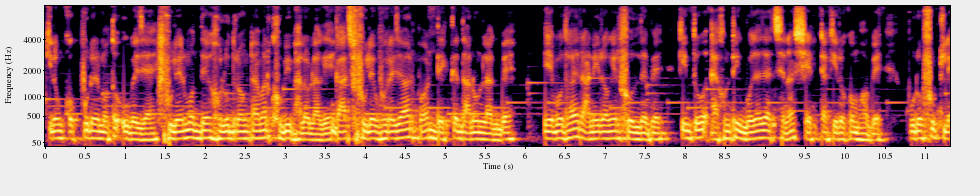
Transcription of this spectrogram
কিরম কর্পূরের মতো উবে যায়। ফুলের মধ্যে হলুদ রংটা আমার খুবই ভালো লাগে। গাছ ফুলে ভরে যাওয়ার পর দেখতে দারুণ লাগবে। এ বোধ হয় রানী রঙের ফুল দেবে, কিন্তু এখন ঠিক বোঝা যাচ্ছে না শেডটা কীরকম হবে। পুরো ফুটলে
